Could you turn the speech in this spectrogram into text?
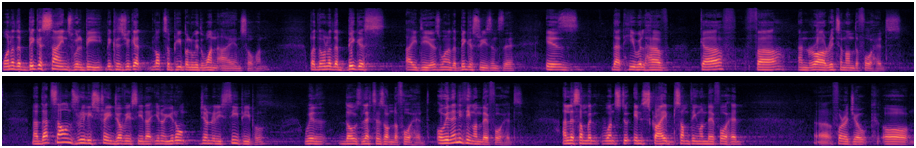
one of the biggest signs will be because you get lots of people with one eye and so on. But one of the biggest ideas, one of the biggest reasons there, is that he will have kaf, fa, and ra written on the foreheads. Now that sounds really strange, obviously, that you know you don't generally see people with those letters on the forehead or with anything on their forehead, unless someone wants to inscribe something on their forehead uh, for a joke or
